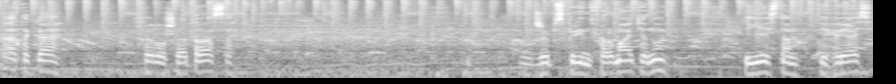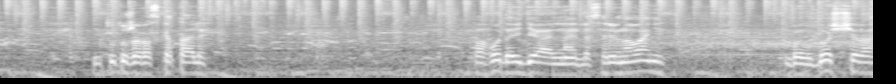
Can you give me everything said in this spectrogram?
Да, такая хорошая трасса в джип спринт формате. Ну, есть там и грязь. И тут уже раскатали. Погода идеальная для соревнований. Был дождь вчера.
